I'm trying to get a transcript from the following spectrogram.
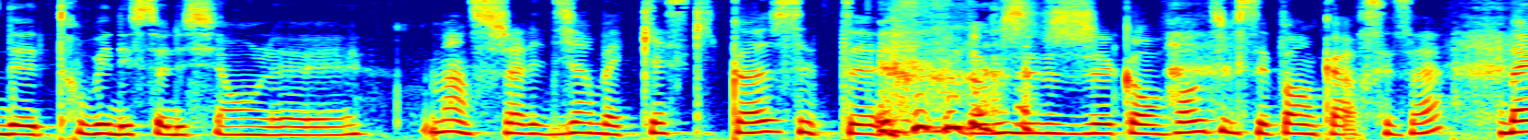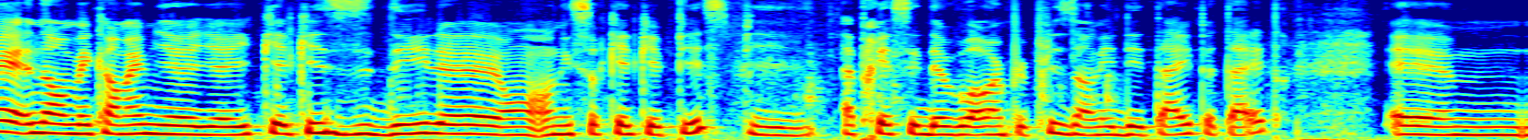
de trouver des solutions. Là. Mince, j'allais dire, ben, qu'est-ce qui cause cette... euh, Donc, je, je comprends que tu le sais pas encore, c'est ça? Ben non, mais quand même, il y a, il y a quelques idées, là. On, on est sur quelques pistes, puis après, c'est de voir un peu plus dans les détails, peut-être. Euh,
